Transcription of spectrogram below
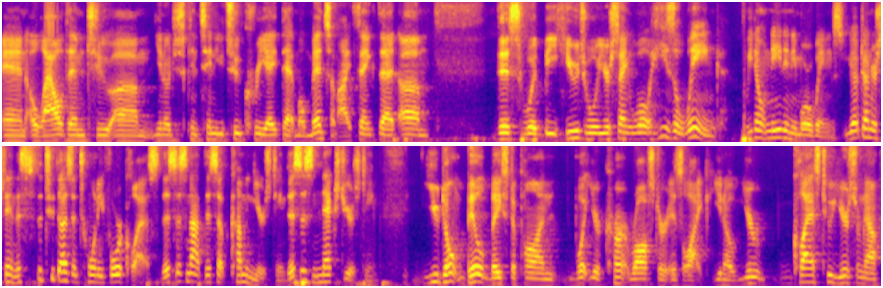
and allow them to, um, you know, just continue to create that momentum. I think that um, this would be huge. Well, you're saying, well, he's a wing. We don't need any more wings. You have to understand this is the 2024 class. This is not this upcoming year's team. This is next year's team. You don't build based upon what your current roster is like. You know, your class two years from now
